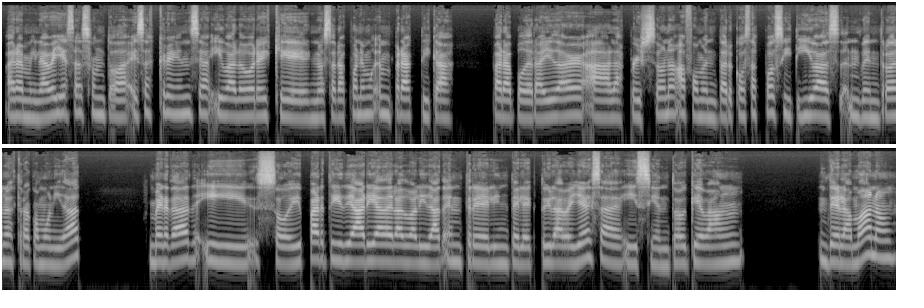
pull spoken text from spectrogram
Para mí la belleza son todas esas creencias y valores que nosotras ponemos en práctica para poder ayudar a las personas a fomentar cosas positivas dentro de nuestra comunidad, ¿verdad? Y soy partidaria de la dualidad entre el intelecto y la belleza y siento que van de la mano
